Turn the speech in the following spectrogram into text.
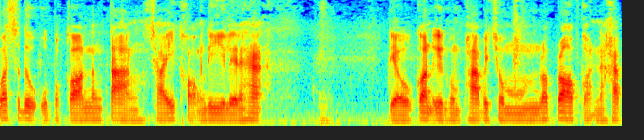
วัสดุอุปกรณ์ต่างๆ ใช้ของดีเลยนะฮะ เดี๋ยวก่อนอื่นผมพาไปชมรอบๆก่อนนะครับ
